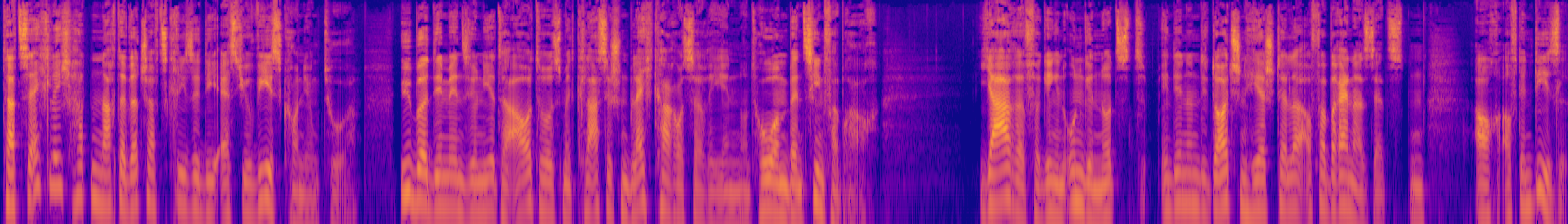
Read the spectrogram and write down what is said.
Tatsächlich hatten nach der Wirtschaftskrise die SUVs Konjunktur. Überdimensionierte Autos mit klassischen Blechkarosserien und hohem Benzinverbrauch. Jahre vergingen ungenutzt, in denen die deutschen Hersteller auf Verbrenner setzten, auch auf den Diesel.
